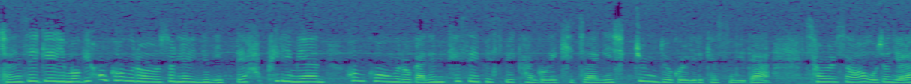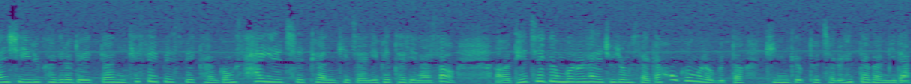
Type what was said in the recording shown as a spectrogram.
전 세계 이목이 홍콩으로 쏠려 있는 이때 하필이면 홍콩으로 가는 캐세이 패시픽 항공의 기장이 식중독을 일으켰습니다. 서울서 오전 11시 이륙하기로 돼 있던 캐세이 패시픽 항공 417편 기장이 배탈이 나서 어, 대체 근무를 할 조종사가 홍콩으로부터 긴급 도착을 했다고 합니다.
